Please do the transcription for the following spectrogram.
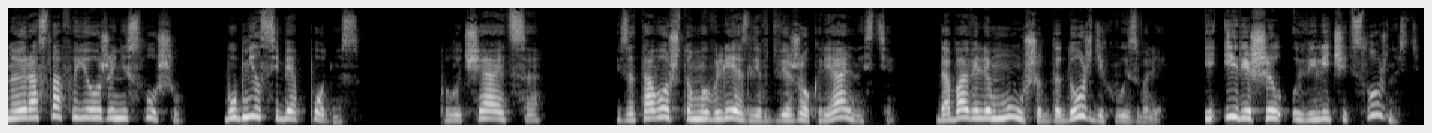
но и Ярослав ее уже не слушал, бубнил себе под нос. Получается, из-за того, что мы влезли в движок реальности, добавили мушек да дождик вызвали, и И решил увеличить сложность?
